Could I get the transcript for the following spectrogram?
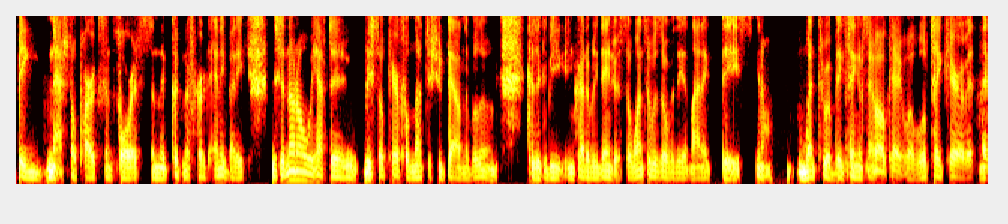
big national parks and forests and they couldn't have hurt anybody. They said, no, no, we have to be so careful not to shoot down the balloon because it could be incredibly dangerous. So once it was over the Atlantic, they, you know, went through a big thing of saying, okay, well, we'll take care of it. And they,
